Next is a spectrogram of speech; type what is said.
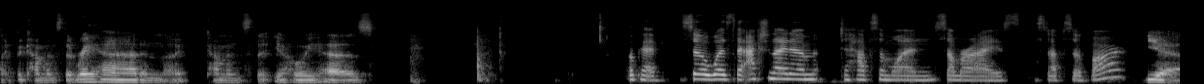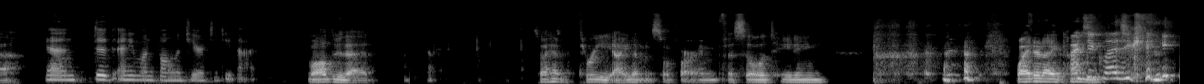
like the comments that Ray had and the comments that Yahui has. Okay, so was the action item to have someone summarize stuff so far? Yeah, And did anyone volunteer to do that? well, I'll do that. So I have three items so far. I'm facilitating. Why did I come? Aren't you glad you came?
